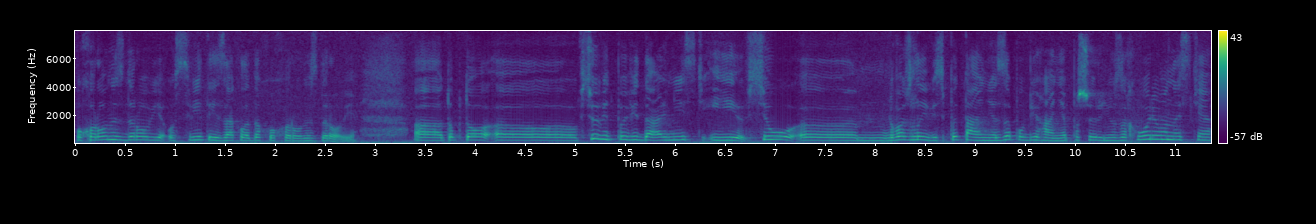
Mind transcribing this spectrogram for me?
охорони здоров'я, освіти і закладах охорони здоров'я. Тобто е, всю відповідальність і всю е, важливість питання запобігання поширенню захворюваності е,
